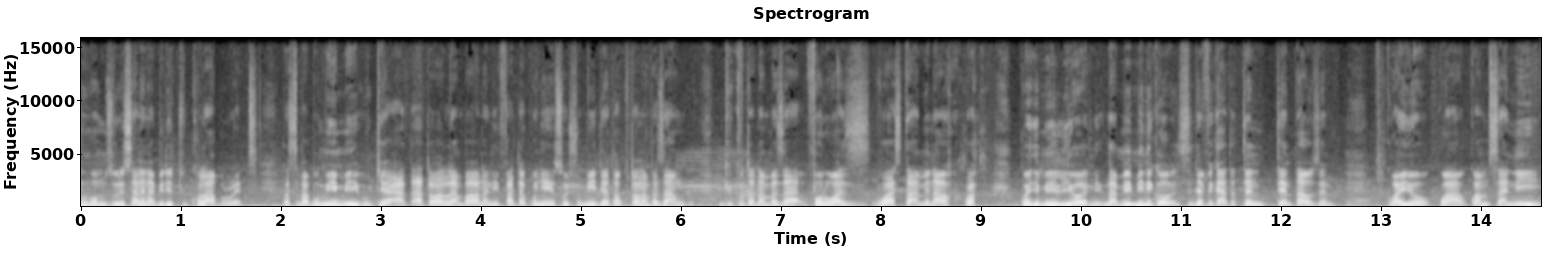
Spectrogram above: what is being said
wimbo mzuri sana, inabidi tu collaborate. Kwa sababu mimi hata, wale ambao wananifuata kwenye social media watakuta namba zangu, ukikuta namba za followers wa Stamina kwenye milioni. Na mimi niko sijafika hata 10 10,000 kwa hiyo kwa, kwa msanii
